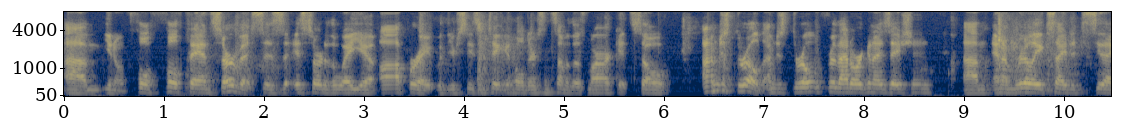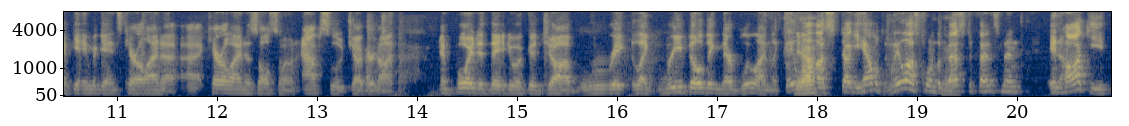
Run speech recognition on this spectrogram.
Um, you know, full full fan service is is sort of the way you operate with your season ticket holders in some of those markets. So I'm just thrilled. I'm just thrilled for that organization. Um, and I'm really excited to see that game against Carolina. Uh, Carolina is also an absolute juggernaut and boy, did they do a good job, re- like rebuilding their blue line. Like they yeah. lost Dougie Hamilton, they lost one of the yeah. best defensemen in hockey.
